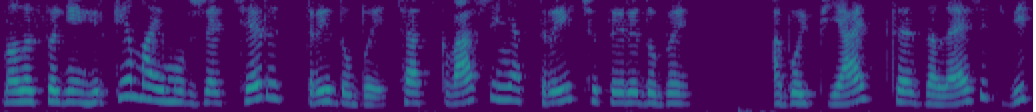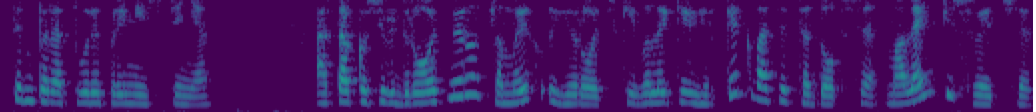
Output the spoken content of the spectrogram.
Малосольні огірки маємо вже через 3 доби, час квашення 3-4 доби. Або й 5 це залежить від температури приміщення. А також від розміру самих огірочків. Великі огірки квасяться довше, маленькі швидше.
